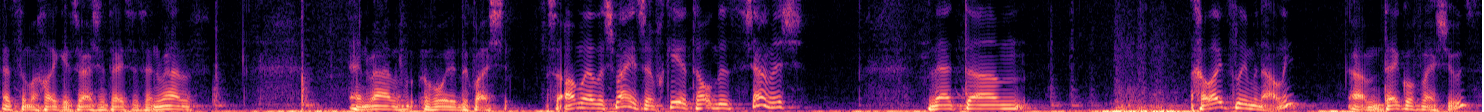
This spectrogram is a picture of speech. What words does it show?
That's the Machlekes Rashi Tesis and Rav. And Rav avoided the question. So Amr Lishmayis, Reb Chia told his Shamish that um, Limanali, um, take off my shoes,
